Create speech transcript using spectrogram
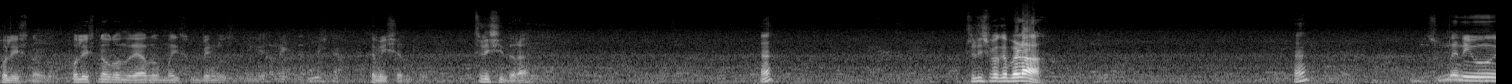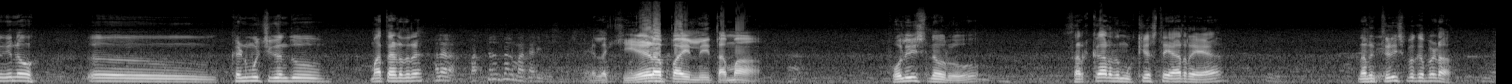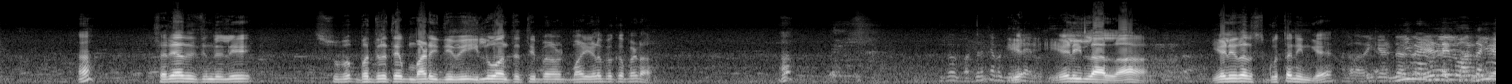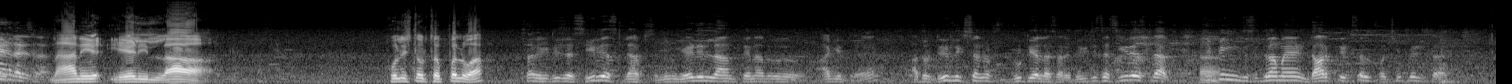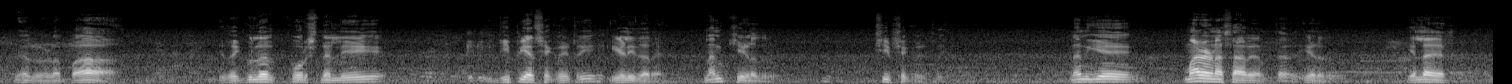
ಪೊಲೀಸ್ನವರು. ಪೊಲೀಸ್ನವರು ಅಂದರೆ ಯಾರು? ಮೈಸೂರು, ಬೆಂಗಳೂರು ಸಿಟಿಗೆ? ಕಮಿಷನರು. ತಿಳಿಸಿದ್ರ? ಹಾಂ? ತಿಳಿಸ್ಬೇಕಾ ಬೇಡ? ಹಾಂ? ಸುಮ್ಮನೆ ನೀವು ಏನೋ ಆ, ಕಣ್ಮುಚ್ಚಿಕೊಂಡು ಮಾತಾಡಿದ್ರೆ. ಎಲ್ಲ ಕೇಳಪ್ಪ ಇಲ್ಲಿ ತಮ್ಮ. ಪೊಲೀಸ್ನವರು ಸರ್ಕಾರದ ಮುಖ್ಯಸ್ಥ ಯಾರೇ ನನಗೆ ತಿಳಿಸ್ಬೇಕಾ ಬೇಡ? ಹಾಂ ಸರಿಯಾದ ರೀತಿಯಲ್ಲಿ ಸುಭ ಭದ್ರತೆ ಮಾಡಿದ್ದೀವಿ ಇಲ್ಲವೋ ಅಂತ ಮಾಡಿ ಹೇಳ್ಬೇಕಾ ಬೇಡ. ಹೇಳಿಲ್ಲ ಅಲ್ಲ. ಹೇಳಿರೋದು ಗೊತ್ತಾ ನಿಮಗೆ ಸರ್ ನಾನು ಹೇಳಿಲ್ಲ. ಪೊಲೀಸ್ನವ್ರು ತಪ್ಪಲ್ವಾ? Sir it is a serious lapse ನಿಮ್ಗೆ ಹೇಳಿಲ್ಲ ಅಂತ ಏನಾದರೂ ಆಗಿದ್ರೆ ಅದು ಡಿಲಿಕ್ಷನ್ ಆಫ್ ಡ್ಯೂಟಿ ಅಲ್ಲ ಸರ್ ಇದು. It is a serious lapse keeping Siddaramaiah dark itself chief minister ನೋಡಪ್ಪ ರೆಗ್ಯುಲರ್ ಕೋರ್ಸ್ನಲ್ಲಿ ಡಿ ಪಿ ಆರ್ ಸೆಕ್ರೆಟ್ರಿ ಹೇಳಿದ್ದಾರೆ. ನಾನು ಕೇಳಿದ್ರು. ಚೀಫ್ ಸೆಕ್ರೆಟ್ರಿ ನನಗೆ ಮಾಡೋಣ ಸರ್ ಅಂತ ಹೇಳಿದ್ರು. ಎಲ್ಲ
